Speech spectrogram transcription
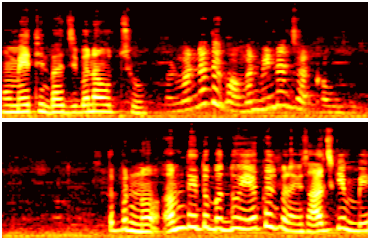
હું મેથીની ભાજી બનાવું જ છું. તો પણ નો- આમથી તો બધું એક જ બનાવીશ. આજ કેમ બે.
